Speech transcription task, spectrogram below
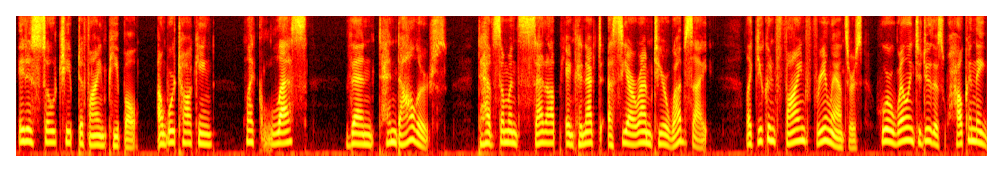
it is so cheap to find people. And we're talking like less than $10 to have someone set up and connect a CRM to your website. Like you can find freelancers who are willing to do this. How can they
